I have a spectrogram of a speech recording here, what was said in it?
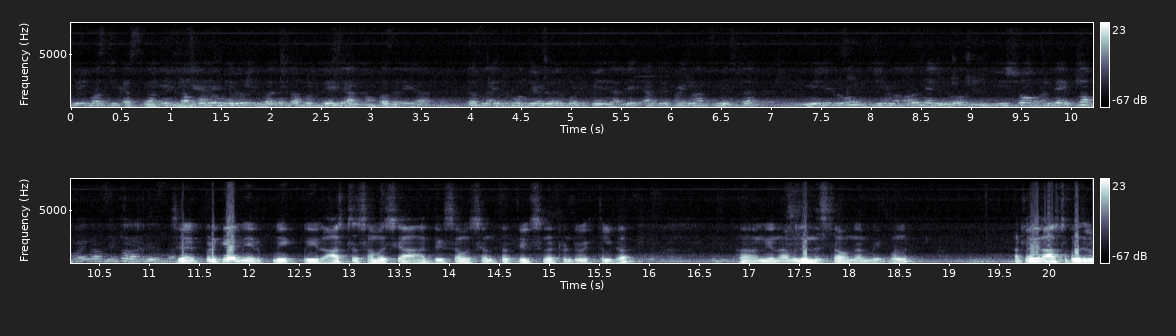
త్రీ బస్ టికెట్స్ కానీ డబ్బులు మీరు ఇవన్నీ డబ్బులు పే చేయాలి కంపల్సరీగా. ప్లస్ రైతు ముందు ఏడు వేల కోట్లు పే చేయాలి. యాజ్ ఏ ఫైనాన్స్ మినిస్టర్ మీరు ఈ నాలుగు నెలలు ఈ షో అంటే ఎట్లా ఫైనాన్స్ ఎట్లా రన్ సో చేస్తారు ఇప్పటికే మీరు మీ రాష్ట్ర సమస్య ఆర్థిక సమస్య అంతా తెలిసినటువంటి వ్యక్తులుగా నేను అభినందిస్తూ ఉన్నాను మిమ్మల్ని. అట్లాగే రాష్ట్ర ప్రజలు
